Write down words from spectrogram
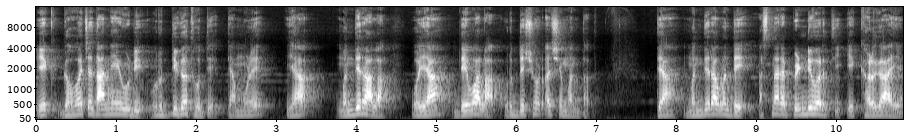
एक गव्हाच्या दाणे एवढी वृद्धिगत होते. त्यामुळे या मंदिराला व या देवाला वृद्धेश्वर असे म्हणतात. त्या मंदिरामध्ये असणाऱ्या पिंडीवरती एक खळगा आहे.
